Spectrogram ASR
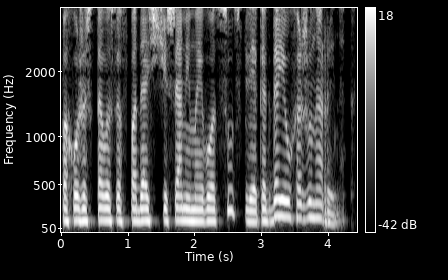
похоже, стало совпадать с часами моего отсутствия, когда я ухожу на рынок.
